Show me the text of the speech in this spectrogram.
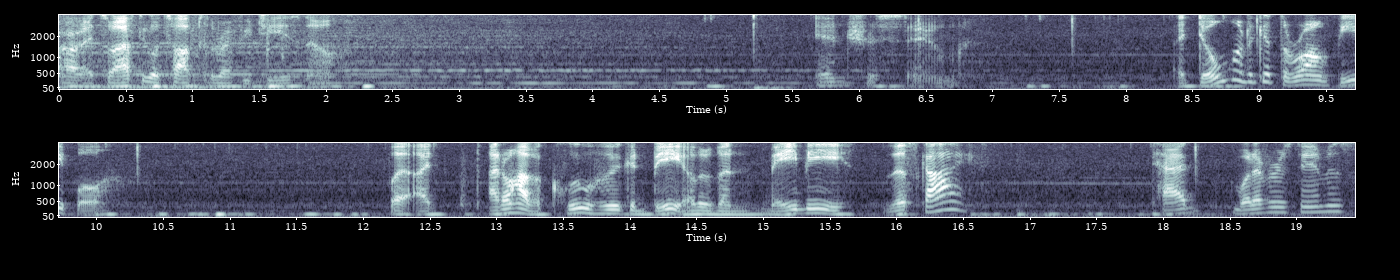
Alright, so I have to go talk to the refugees now. Interesting. I don't want to get the wrong people. But I I don't have a clue who it could be other than maybe this guy? Tad whatever his name is?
